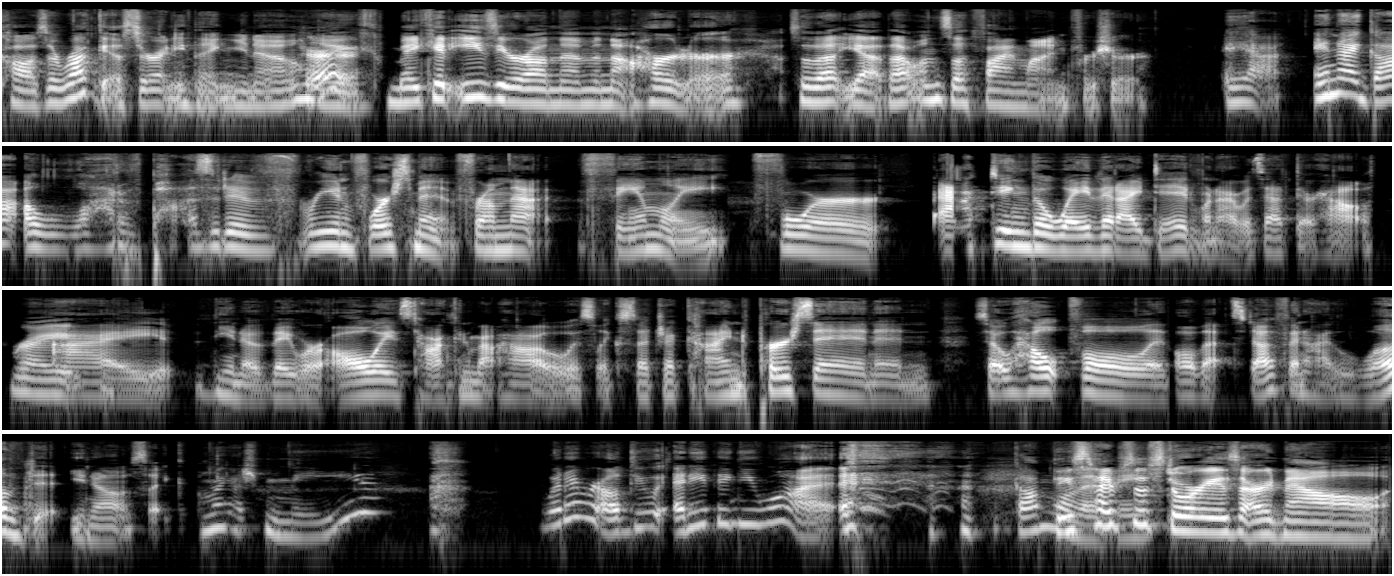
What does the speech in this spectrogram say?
cause a ruckus or anything, you know, Sure. like make it easier on them and not harder. So that, yeah, that one's a fine line for sure. Yeah. And I got a lot of positive reinforcement from that family for acting the way that I did when I was at their house. Right. I, you know, they were always talking about how I was like such a kind person and so helpful and all that stuff. And I loved it. You know, I was like, oh my gosh, me? Whatever, I'll do anything you want. These types me. of stories are now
